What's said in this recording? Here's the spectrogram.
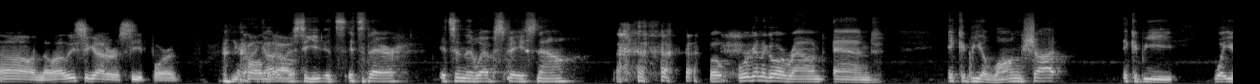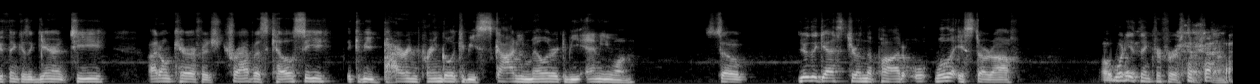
Oh no. At least you got a receipt for it. You I called it got a receipt. It's it's there. It's in the web space now. But we're gonna go around, and it could be a long shot. It could be what you think is a guarantee. I don't care if it's Travis Kelce. It could be Byron Pringle. It could be Scotty Miller. It could be anyone. So you're the guest here on the pod. We'll- We'll let you start off. Oh, What do you think for first touchdown?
